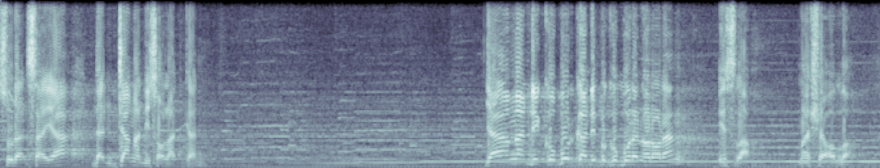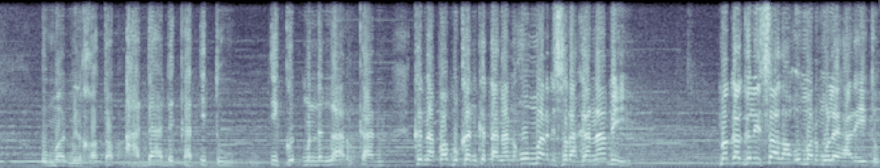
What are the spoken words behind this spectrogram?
surat saya dan jangan disolatkan. Jangan dikuburkan di pekuburan orang-orang Islam. Masya Allah. Umar bin Khattab ada dekat itu, ikut mendengarkan. Kenapa bukan ke tangan Umar diserahkan Nabi? Maka gelisahlah Umar mulai hari itu.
